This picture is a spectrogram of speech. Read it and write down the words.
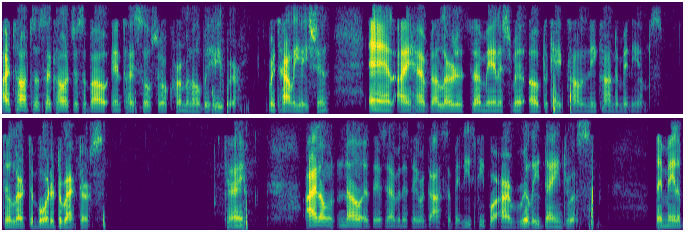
I talked to a psychologist about antisocial criminal behavior, retaliation, and I have alerted the management of the Cape Colony condominiums to alert the board of directors. Okay? I don't know if there's evidence they were gossiping. These people are really dangerous. They made up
